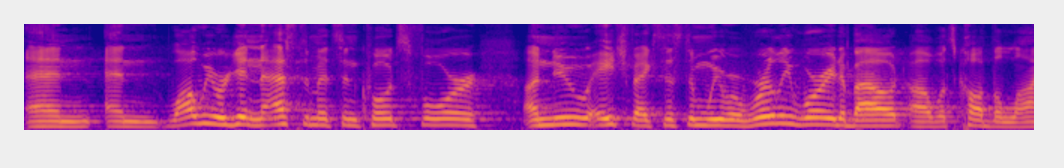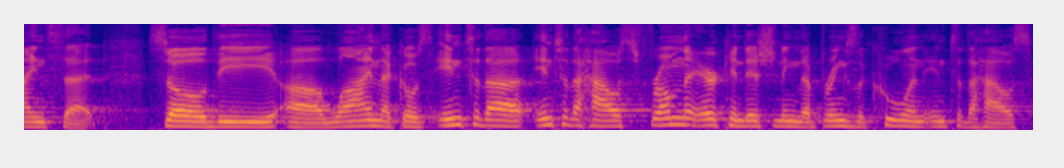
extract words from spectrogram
and, and while we were getting estimates and quotes for a new HVAC system, we were really worried about uh, what's called the line set. So the uh, line that goes into the, into the house from the air conditioning that brings the coolant into the house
